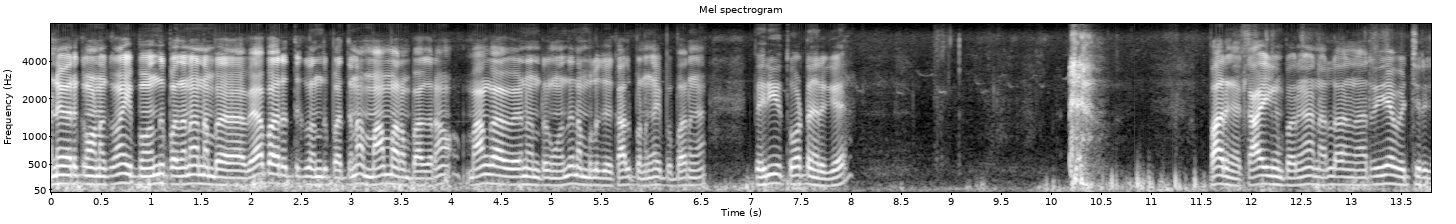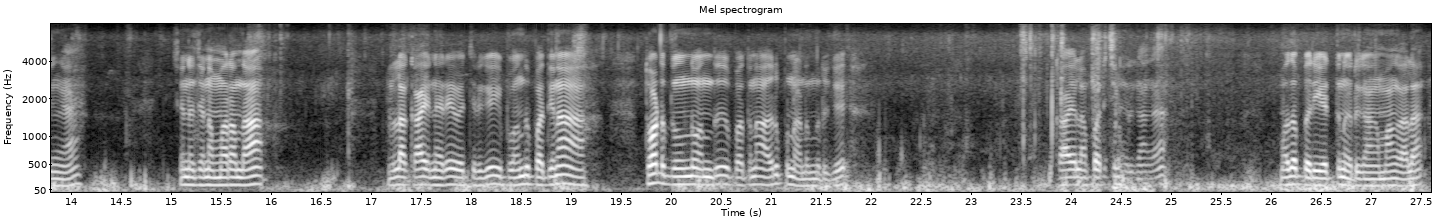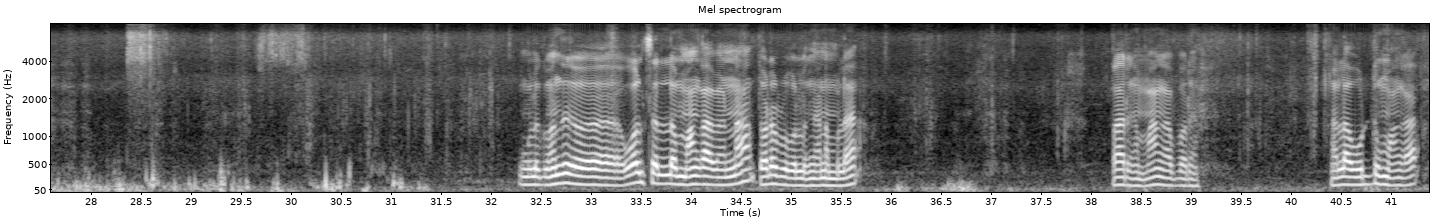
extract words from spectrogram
அனைவருக்கும் வணக்கம். இப்போ வந்து பார்த்தோன்னா நம்ம வியாபாரத்துக்கு வந்து பார்த்தோன்னா மாமரம் பார்க்குறோம். மாங்காய் வேணுன்றவங்க வந்து நம்மளுக்கு கால் பண்ணுங்கள் இப்போ பாருங்கள் பெரிய தோட்டம் இருக்குது பாருங்கள் காய்ங்க பாருங்கள் நல்லா நிறைய வச்சுருக்குங்க. சின்ன சின்ன மரம் தான். நல்லா காய் நிறைய வச்சுருக்கு. இப்போ வந்து பார்த்திங்கன்னா தோட்டத்துலேருந்து வந்து பார்த்தோன்னா அறுப்பு நடந்திருக்கு. காயெல்லாம் பறிச்சுன்னு இருக்காங்க. மொதல் பறி எடுத்துன்னு இருக்காங்க மாங்காயில் உங்களுக்கு வந்து ஹோல்சேலில் மாங்காய் வேணால் தொடர்பு கொள்ளுங்கள் நம்மளை. பாருங்கள் மாங்காய் பாருங்கள் நல்லா ஒட்டு மாங்காய்.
